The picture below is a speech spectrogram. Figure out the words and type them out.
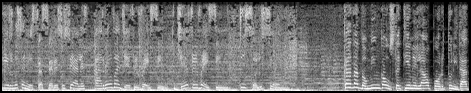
seguirnos en nuestras redes sociales, arroba Jeffrey Racing. Jeffrey Racing, tu solución. Cada domingo usted tiene la oportunidad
